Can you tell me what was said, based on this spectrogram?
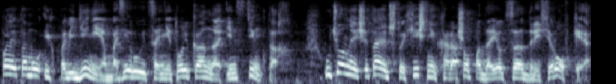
Поэтому их поведение базируется не только на инстинктах. Ученые считают, что хищник хорошо поддается дрессировке.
